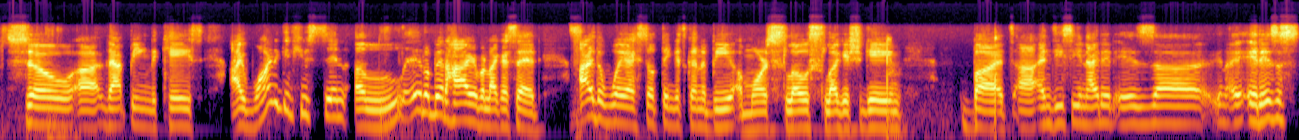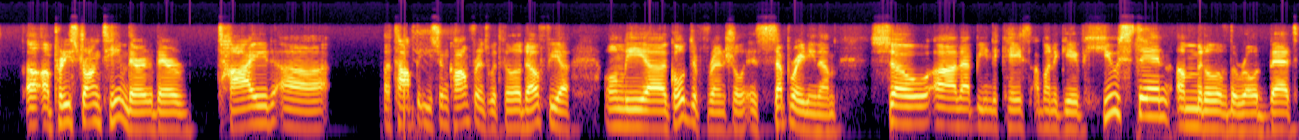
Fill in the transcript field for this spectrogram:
So, uh, that being the case, I want to give Houston a little bit higher, but like I said, either way, I still think it's going to be a more slow, sluggish game. But uh, and DC United is, uh, you know, it is a, a, pretty strong team. They're they're tied uh, atop the Eastern Conference with Philadelphia. Only uh, goal differential is separating them. So uh, that being the case, I'm going to give Houston a middle of the road bet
